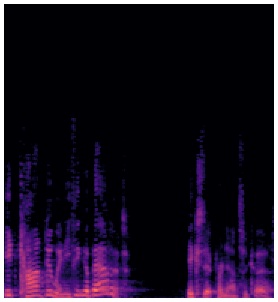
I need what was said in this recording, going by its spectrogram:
it can't do anything about it except pronounce a curse.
